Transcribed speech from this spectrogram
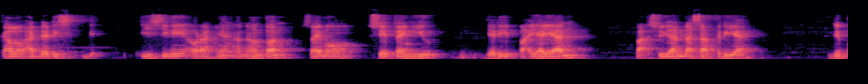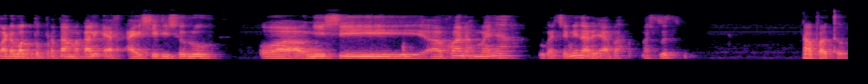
kalau ada di di sini orangnya nonton. Saya mau say thank you. Jadi Pak Yayan Pak Suyanda Satria. Di pada waktu pertama kali FIC disuruh wah ngisi apa namanya bukan seminar ya apa Mas Bud? Apa tuh?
